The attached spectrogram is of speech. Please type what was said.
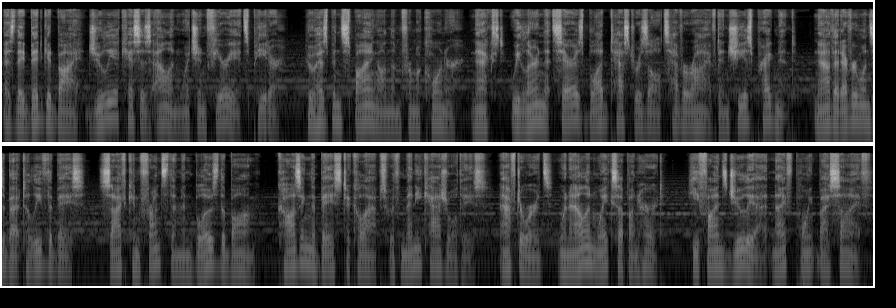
As they bid goodbye, Julia kisses Alan, which infuriates Peter who has been spying on them from a corner. Next, we learn that Sarah's blood test results have arrived and she is pregnant. Now that everyone's about to leave the base, Scythe confronts them and blows the bomb, causing the base to collapse with many casualties. Afterwards, when Alan wakes up unhurt, he finds Julia at knife point by Scythe.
